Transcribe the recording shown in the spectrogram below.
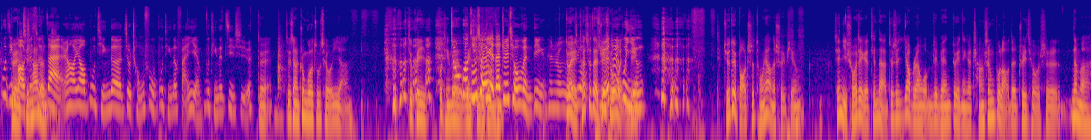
不仅保持存在，然后要不停的就重复，不停的繁衍，不停的继续。对，就像中国足球一样，就可以不停的。中国足球也在追求稳定，他说：“对，他是在追求绝对不赢，绝对保持同样的水平。”其实你说这个真的，就是要不然我们这边对那个长生不老的追求是那么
